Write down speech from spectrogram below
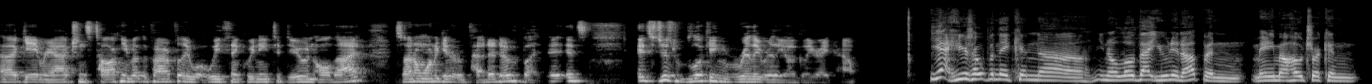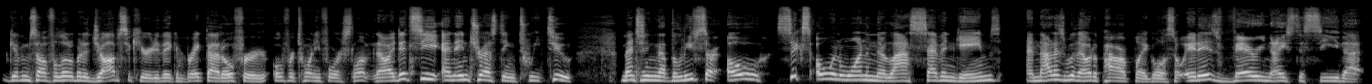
uh, game reactions talking about the power play, what we think we need to do, and all that. So I don't want to get repetitive, but it's it's just looking really really ugly right now yeah, here's hoping they can, uh, you know, load that unit up and Manny Malhotra can give himself a little bit of job security. They can break that over over 24 slump. Now, I did see an interesting tweet too, mentioning that the Leafs are 0 6 0 and 1 in their last seven games, and that is without a power play goal. So it is very nice to see that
